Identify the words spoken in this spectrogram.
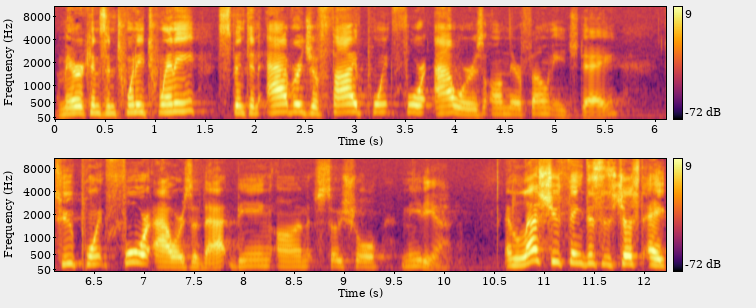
Americans in 2020 spent an average of 5.4 hours on their phone each day, 2.4 hours of that being on social media unless you think this is just a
